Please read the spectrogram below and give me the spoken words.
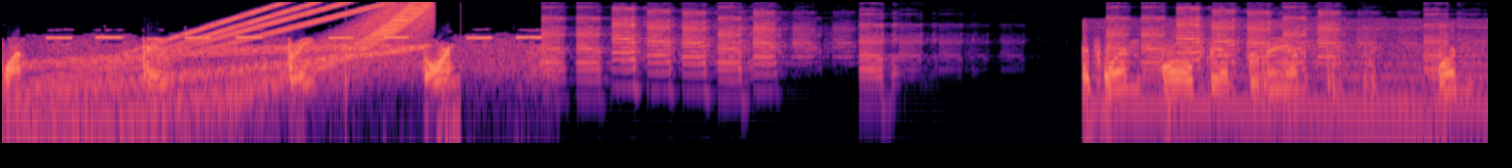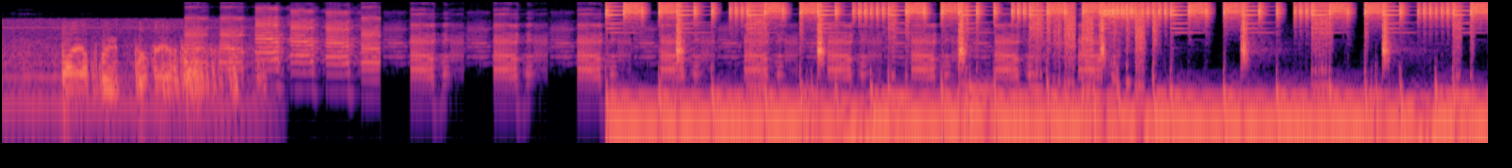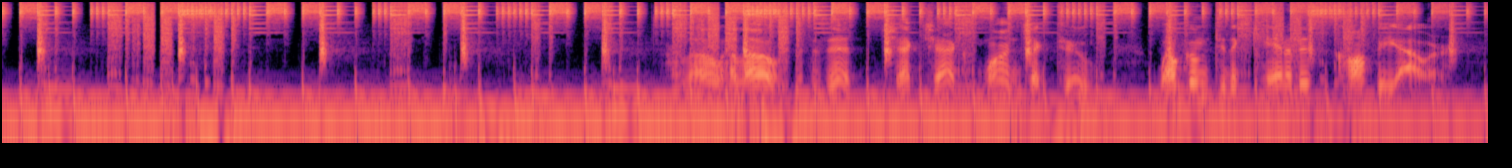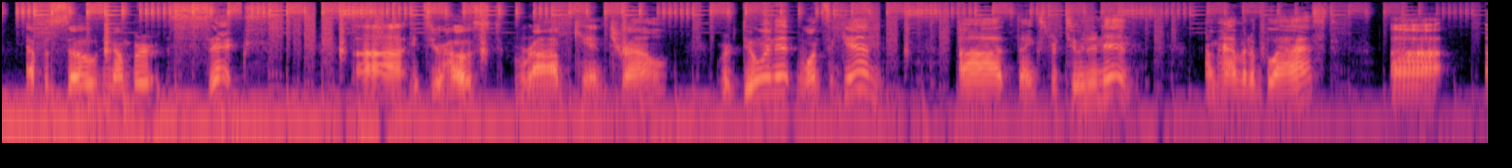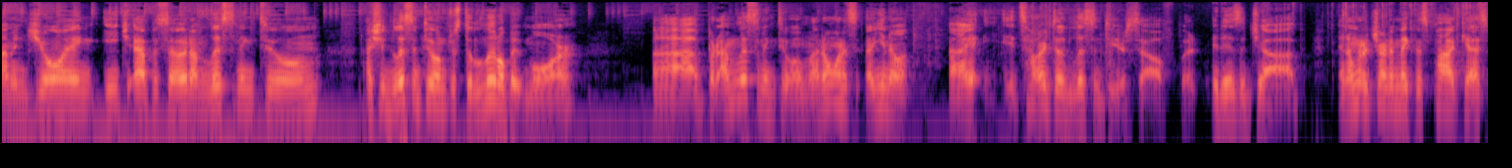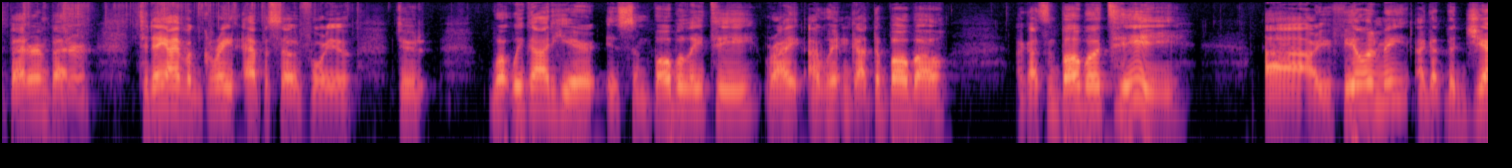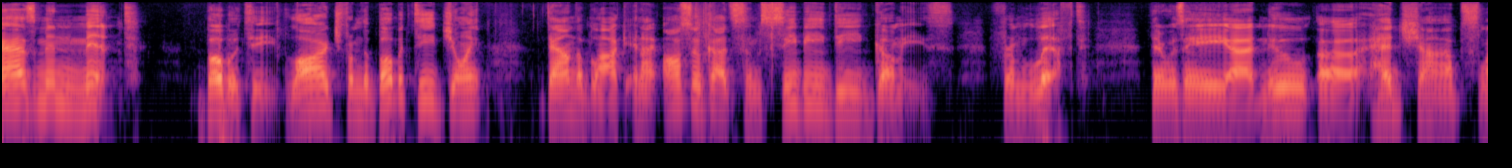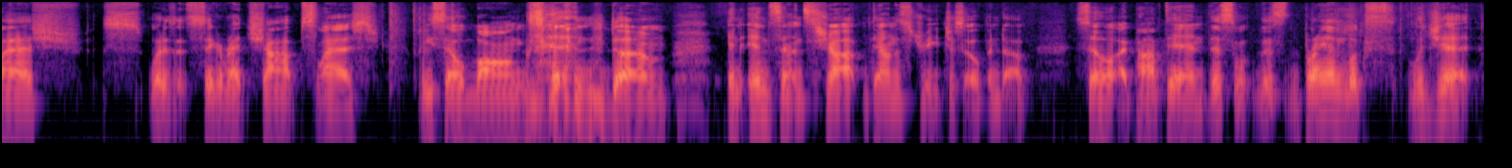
One, two, three, four. It's one small step for man, your host, Rob Cantrell. We're doing it once again. Uh, thanks for tuning in. I'm having a blast. Uh, I'm enjoying each episode. I'm listening to them. I should listen to them just a little bit more. Uh, but I'm listening to them. I don't want to, you know, I. It's hard to listen to yourself, but it is a job, and I'm going to try to make this podcast better and better. Today I have a great episode for you, dude. What we got here is some bobo tea, right? I went and got the bobo. I got some bobo tea. Uh, are you feeling me? I got the jasmine mint bobo tea, large from the boba tea joint down the block. And I also got some CBD gummies from Lyft. There was a uh, new uh, head shop slash, what is it, cigarette shop slash, we sell bongs and um, an incense shop down the street just opened up. So I popped in. This this brand looks legit,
